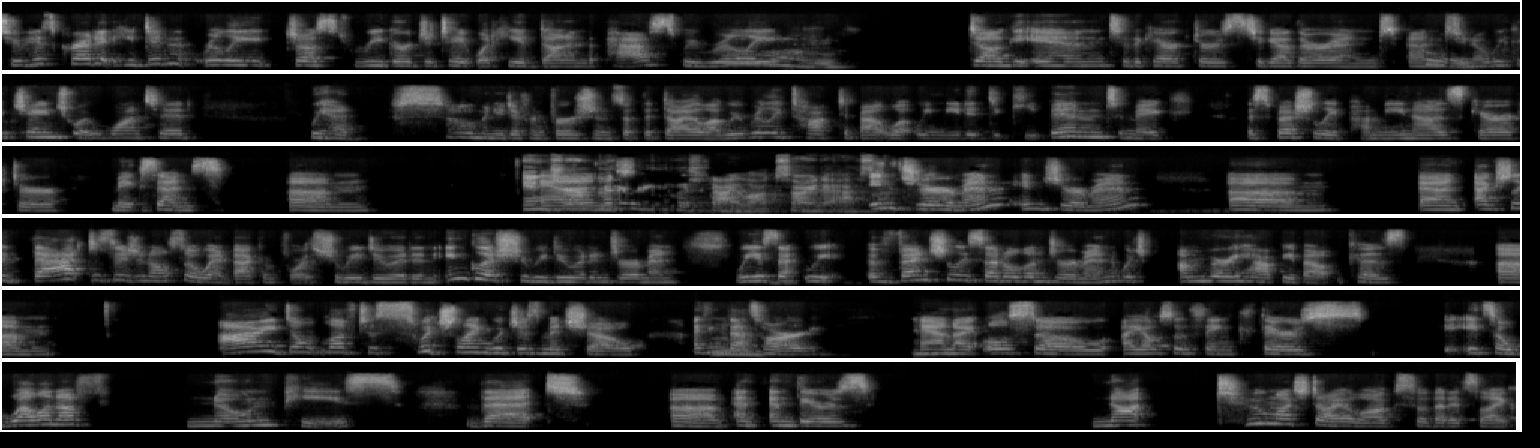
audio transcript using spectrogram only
To his credit, he didn't really just regurgitate what he had done in the past. We really Oh, dug into the characters together, and and Cool. you know we could change what we wanted. We had so many different versions of the dialogue. We really talked about what we needed to keep in to make, especially Pamina's character, make sense. Um, In German And- or English dialogue? Sorry to ask. in German, in German. Um, and actually, that decision also went back and forth. Should we do it in English? Should we do it in German? We we eventually settled on German, which I'm very happy about because um, I don't love to switch languages mid-show. I think that's hard. Mhm. And I also I also think there's it's a well enough known piece that um and and there's not too much dialogue so that it's like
